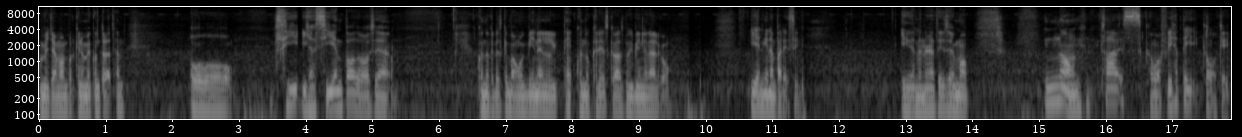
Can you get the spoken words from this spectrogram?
me llaman? ¿Por qué no me contratan? O sí, y así en todo, o sea, cuando crees que va muy bien el, eh, cuando crees que vas muy bien en algo y alguien aparece y de la nada te dice como no, sabes, como fíjate como que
